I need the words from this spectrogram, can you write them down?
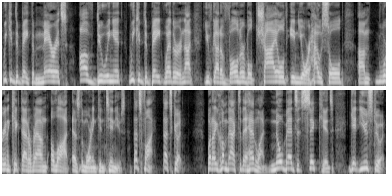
We could debate the merits of doing it. We could debate whether or not you've got a vulnerable child in your household. Um, we're going to kick that around a lot as the morning continues. That's fine. That's good. But I come back to the headline No beds at sick kids. Get used to it.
